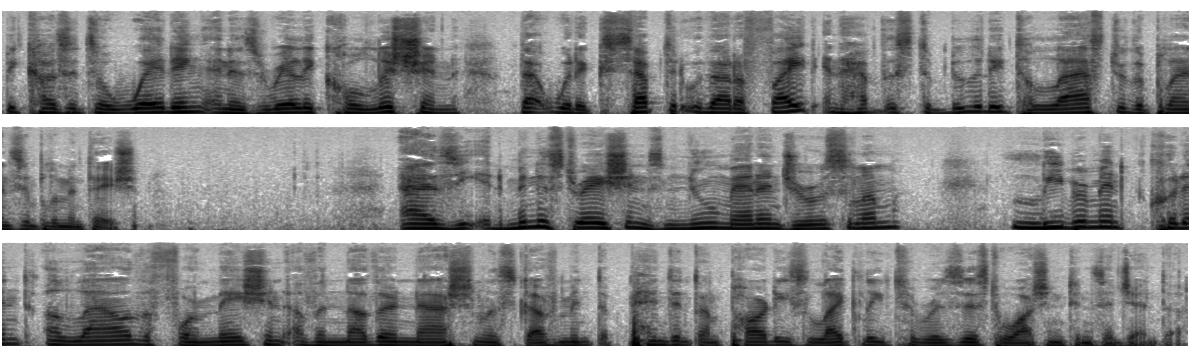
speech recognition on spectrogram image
because it's awaiting an Israeli coalition that would accept it without a fight and have the stability to last through the plan's implementation. As the administration's new man in Jerusalem, Lieberman couldn't allow the formation of another nationalist government dependent on parties likely to resist Washington's agenda.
